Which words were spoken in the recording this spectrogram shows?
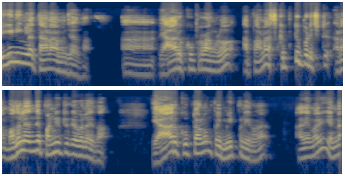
பிகினிங்கில் தானாக அமைஞ்சது தான் யார் கூப்பிட்றாங்களோ அப்போ ஆனால் ஸ்கிரிப்ட் படிச்சுட்டு ஆனால் முதல்ல இருந்தே பண்ணிட்டு இருக்க வேலை தான் யார் கூப்பிட்டாலும் போய் மீட் பண்ணிடுவேன் அதே மாதிரி என்ன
